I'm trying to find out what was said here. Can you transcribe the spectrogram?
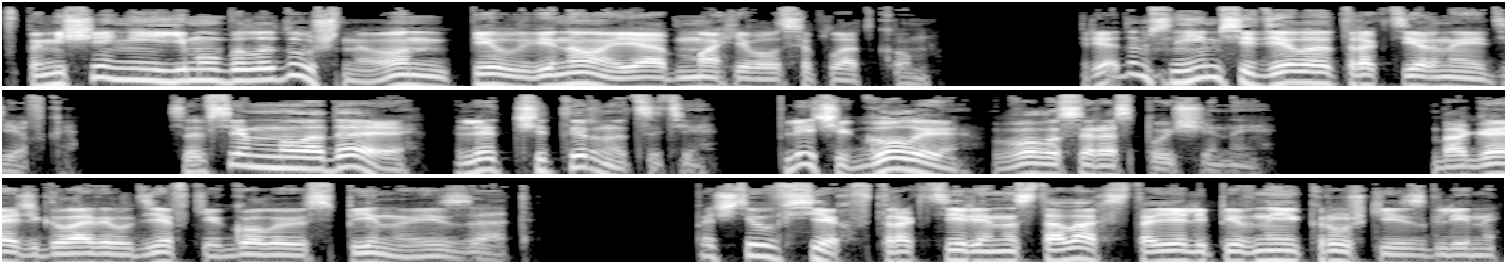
В помещении ему было душно, он пил вино и обмахивался платком. Рядом с ним сидела трактирная девка. Совсем молодая, лет четырнадцати, плечи голые, волосы распущенные. Богач главил девке голую спину и зад. Почти у всех в трактире на столах стояли пивные кружки из глины,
